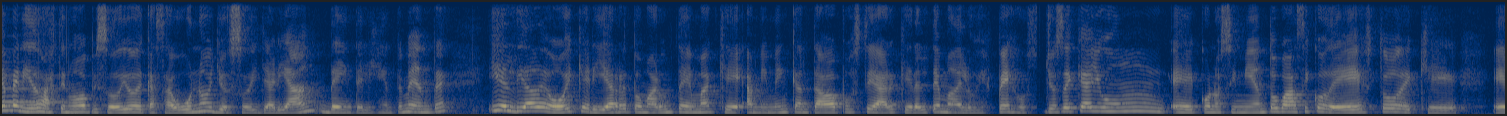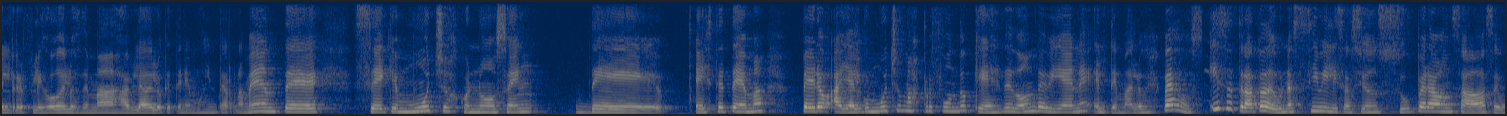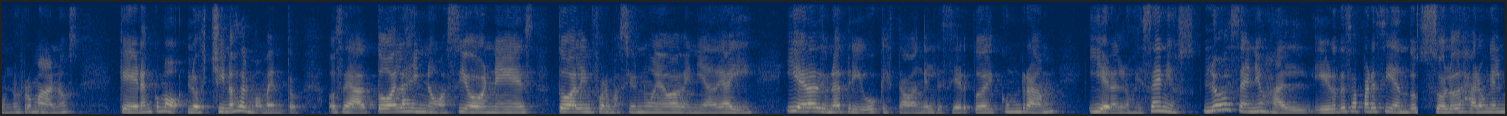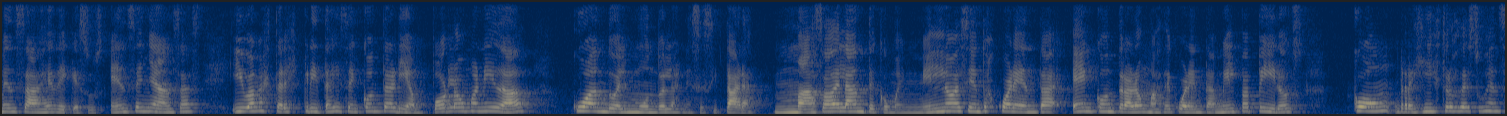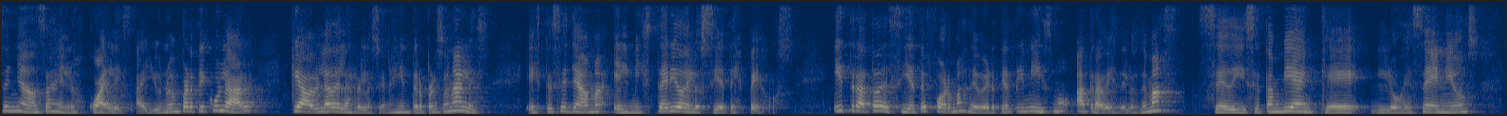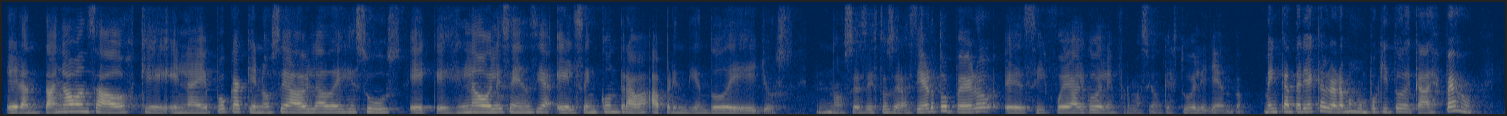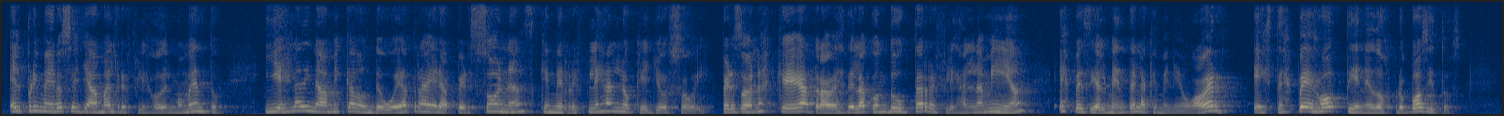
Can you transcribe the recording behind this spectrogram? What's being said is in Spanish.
Bienvenidos a este nuevo episodio de Casa 1. Yo soy Yarian de Inteligentemente y el día de hoy quería retomar un tema que a mí me encantaba postear, que era el tema de los espejos. Yo sé que hay un eh, conocimiento básico de esto, de que el reflejo de los demás habla de lo que tenemos internamente. Sé que muchos conocen de este tema, pero hay algo mucho más profundo que es de dónde viene el tema de los espejos. Y se trata de una civilización súper avanzada, según los romanos, que eran como los chinos del momento. O sea, todas las innovaciones, toda la información nueva venía de ahí y era de una tribu que estaba en el desierto del Qumran y eran los esenios. Los esenios al ir desapareciendo solo dejaron el mensaje de que sus enseñanzas iban a estar escritas y se encontrarían por la humanidad cuando el mundo las necesitara. Más adelante, como en 1940, encontraron más de 40.000 papiros con registros de sus enseñanzas en los cuales hay uno en particular que habla de las relaciones interpersonales. Este se llama El misterio de los siete espejos y trata de siete formas de verte a ti mismo a través de los demás. Se dice también que los esenios eran tan avanzados que en la época que no se habla de Jesús, eh, que es en la adolescencia, él se encontraba aprendiendo de ellos. No sé si esto será cierto, pero eh, sí fue algo de la información que estuve leyendo. Me encantaría que habláramos un poquito de cada espejo. El primero se llama el reflejo del momento y es la dinámica donde voy a traer a personas que me reflejan lo que yo soy. Personas que a través de la conducta reflejan la mía, especialmente la que me niego a ver. Este espejo tiene dos propósitos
